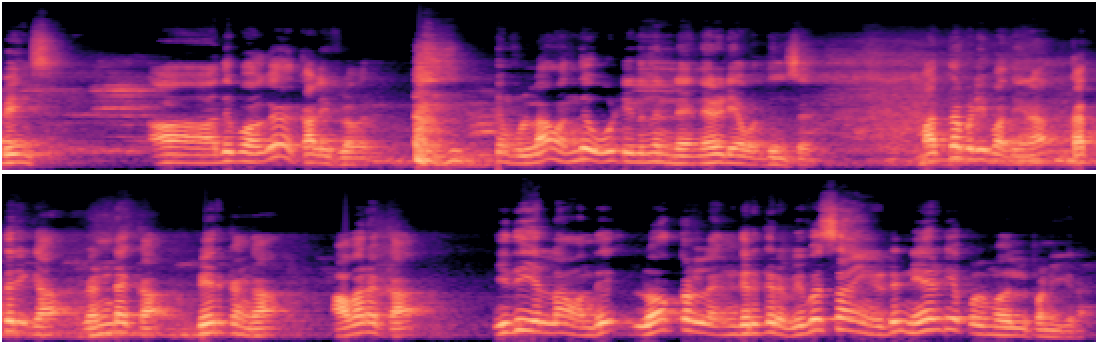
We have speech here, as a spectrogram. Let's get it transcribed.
பீன்ஸ். அது போக காலிஃப்ளவர். ஃபுல்லாக வந்து ஊட்டிலேருந்து நெ நேரடியாக வருதுங்க சார். மற்றபடி பார்த்தீங்கன்னா கத்திரிக்காய் வெண்டைக்காய் பீர்க்கங்காய் அவரைக்காய் இது எல்லாம் வந்து லோக்கலில் இங்கே இருக்கிற விவசாயிங்கிட்ட நேரடியாக கொள்முதல் பண்ணிக்கிறேன்.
